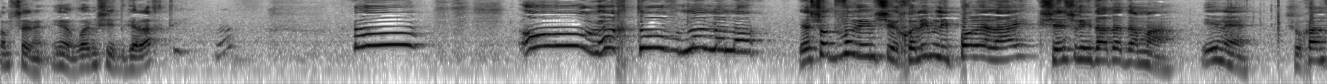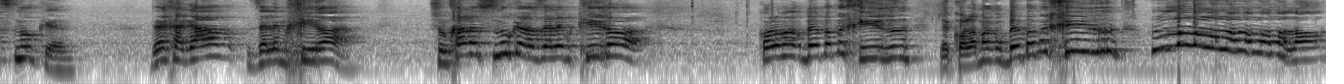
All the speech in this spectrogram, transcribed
לא משנה, הנה, רואים שהתגלחתי? או, ריח טוב, לא, לא, לא. יש עוד דברים שיכולים ליפול עליי כשיש רעידת אדמה. הנה, שולחן סנוקר. דרך אגב, זה למכירה. שולחן הסנוקר הזה למכירה. כל המרבה במחיר, לכל המרבה במחיר, לא לא לא לא לא לא לא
